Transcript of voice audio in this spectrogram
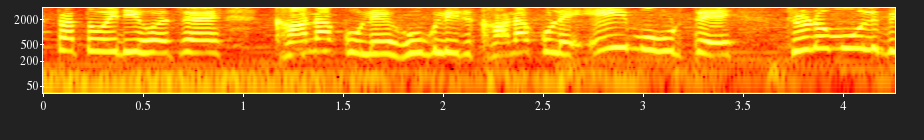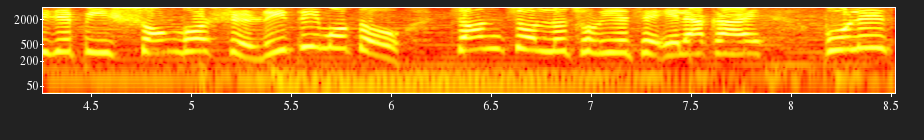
একটা তৈরি হয়েছে। খানাকুলে, হুগলির খানাকুলে এই মুহূর্তে তৃণমূল বিজেপি সংঘর্ষে রীতিমতো চাঞ্চল্য ছড়িয়েছে এলাকায়। পুলিশ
